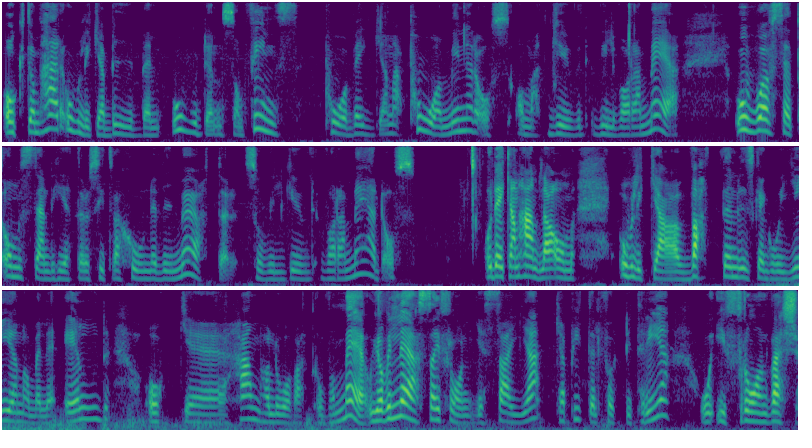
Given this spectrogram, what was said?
Och de här olika bibelorden som finns på väggarna påminner oss om att Gud vill vara med. Oavsett omständigheter och situationer vi möter så vill Gud vara med oss. Och det kan handla om olika vatten vi ska gå igenom eller eld och eh, han har lovat att vara med. Och jag vill läsa ifrån Jesaja kapitel 43 och ifrån vers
